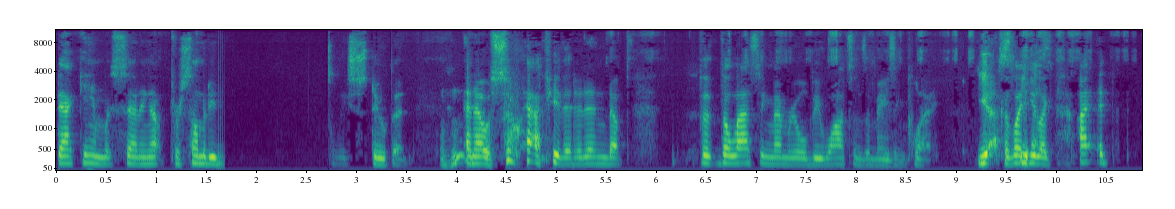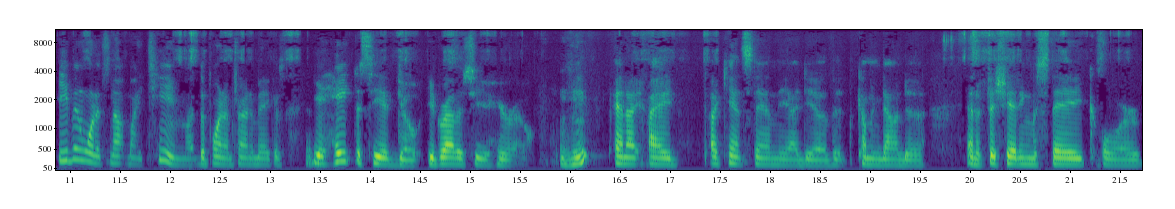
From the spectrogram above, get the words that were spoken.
that game was setting up for somebody absolutely stupid. Mhm. And I was so happy that it ended up. The, the lasting memory will be Watson's amazing play Yes. because, like you, yes. like I, even when it's not my team, the point I'm trying to make is you hate to see a goat. You'd rather see a hero Mhm. and I, I I can't stand the idea of it coming down to an officiating mistake or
